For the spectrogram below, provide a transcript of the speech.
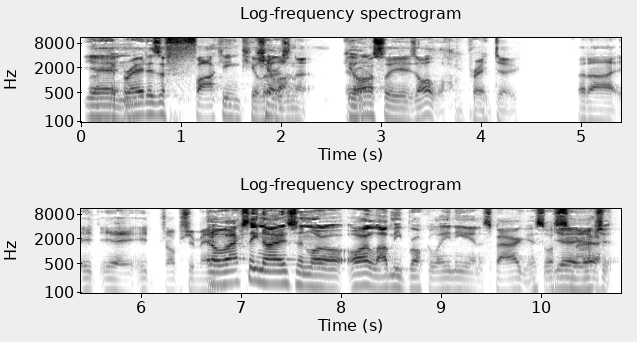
Yeah, bread is a fucking killer, Killer. isn't it? It Killer. honestly is. I love bread too, but uh, it yeah, it drops you, man. And I'm actually noticing like I love me broccolini and asparagus. I smash yeah. it.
